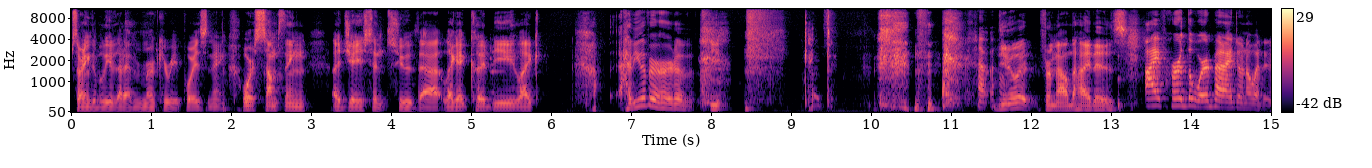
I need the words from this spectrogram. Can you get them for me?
starting to believe that I have mercury poisoning or something adjacent to that. Like it could be like. Have you ever heard of? you- God. Do you know what formaldehyde is? I've heard the word, but I don't know what it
